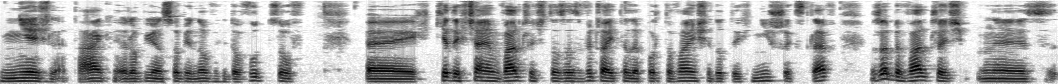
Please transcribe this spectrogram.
nieźle, tak? Robiłem sobie nowych dowódców. E, kiedy chciałem walczyć, to zazwyczaj teleportowałem się do tych niższych stref, żeby walczyć e, z,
